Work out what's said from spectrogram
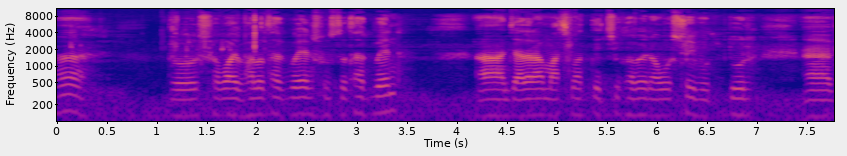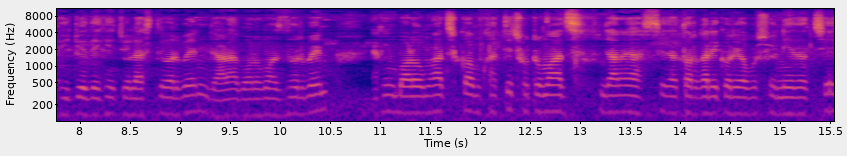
হ্যাঁ তো সবাই ভালো থাকবেন, সুস্থ থাকবেন। যারা মাছ মারতে ইচ্ছুক হবেন, অবশ্যই ভুট্টুর ভিডিও দেখে চলে আসতে পারবেন। যারা বড় মাছ ধরবেন, এখন বড় মাছ, কম খাচ্ছে, ছোট মাছ যারা আসছে তারা তরকারি করে অবশ্যই নিয়ে যাচ্ছে।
